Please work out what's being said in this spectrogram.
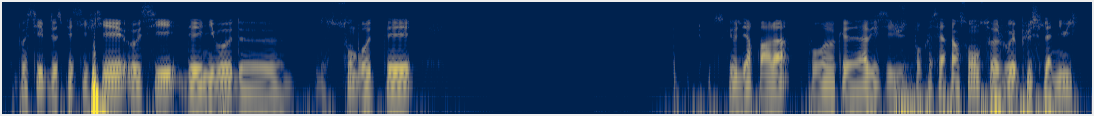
C'est possible de spécifier aussi des niveaux de, sombreté. Je sais pas ce que je veux dire par là. Pour euh, que, ah c'est juste pour que certains sons soient joués plus la nuit.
